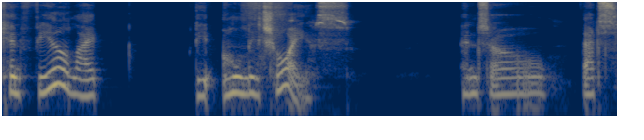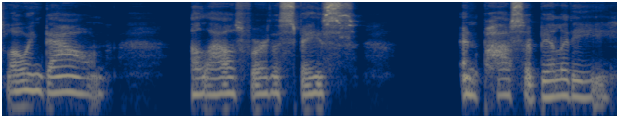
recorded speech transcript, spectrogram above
can feel like the only choice. And so that slowing down allows for the space and possibility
